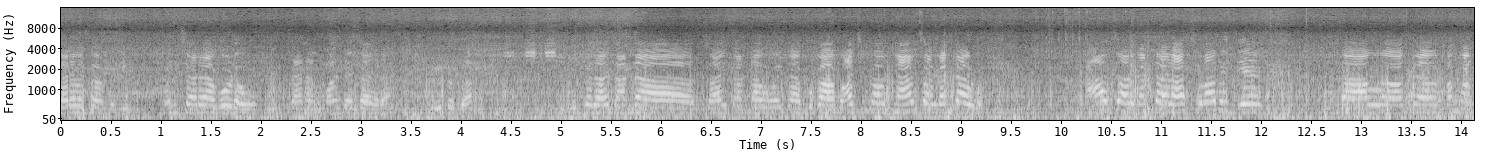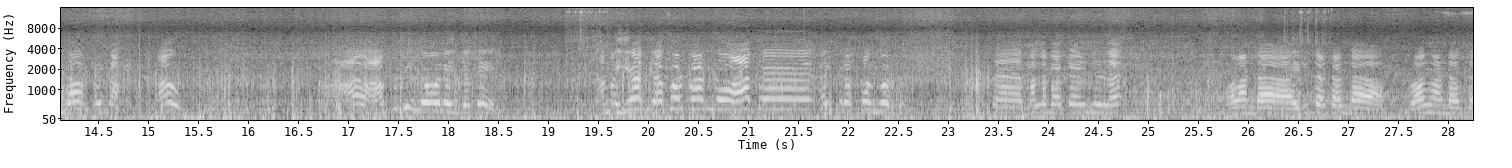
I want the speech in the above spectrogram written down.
ತರಬೇಕು ಅಂದ್ಬಿಟ್ಟು ಒಂದು ಸಾವಿರ ಆಗೋಡವು ಚಾನಲ್ ಮಾನಿಟೈಸ್ ಆಗಿರ ಯೂಟ್ಯೂಬ್ ದಾಯಿ ತಾಂಡ ದಾಯ್ತು ತಾಂಡ ಹೋಯ್ತಾ. ಬುಕ್ಕ ವಾಚಿಂಗ್ ಅವ್ರು ನಾಲ್ಕು ಸಾವಿರ ಗಂಟೆ ಅವಡು ನಾಲ್ಕು ಸಾವಿರ ಗಂಟೆ ಆಡ ಸುರಾಬ್ ಇದ್ದೆ ಅಂದ ಅವು ಅಂತ ಬಂಗಂಡ ಬುಕ್ಕ ಅವು ಆಪುಟಿಂದ ಹೋಗ್ಲಿ ಜೊತೆ ನಮ್ಮ ಏತ್ ಎಫರ್ಟ್ ಮಾಡಿ ಆತೆ ಐದು ರೆಸ್ಪಾನ್ಸ್ ಕೊಟ್ಟು ಮತ್ತೆ ಮಲ್ಲ ಮಾತಾಡಿಲ್ಲ ಹೊಲಂಡ ಇರಿಟಂಡ ಪ್ರಾಬ್ಲಮ್ ಅಂಡ ಅಂತ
